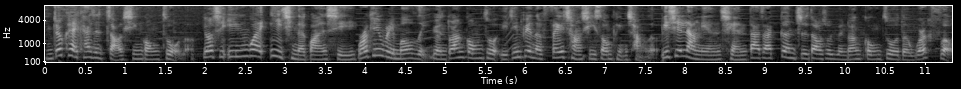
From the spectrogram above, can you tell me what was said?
你就可以开始找新工作了。尤其因为疫情的关系，working remotely 远端工作已经变得非常稀松平常了。比起两年前，大家更知道说远端工作的 workflow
